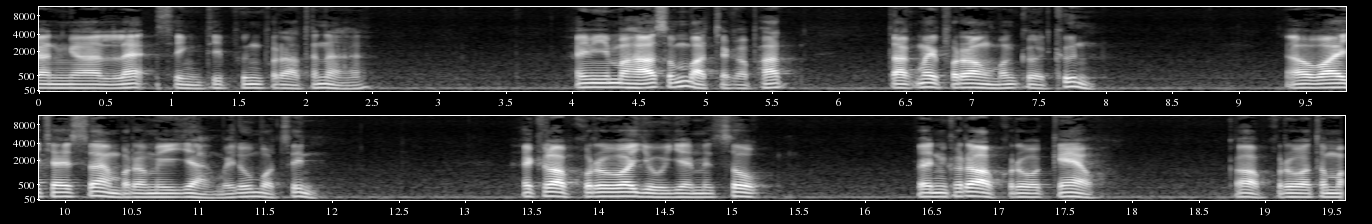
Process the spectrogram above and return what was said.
การงานและสิ่งที่พึงปรารถนา ให้มีมหาสมบัติจักรพรรดิตักไม่พร่องบังเกิดขึ้น เอาไว้ใจสร้างบารมีอย่างไม่รู้หมดสิ้น ให้ครอบครัวอยู่เย็นเป็นสุข เป็นครอบครัวแก้ว ครอบครัวธรรม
